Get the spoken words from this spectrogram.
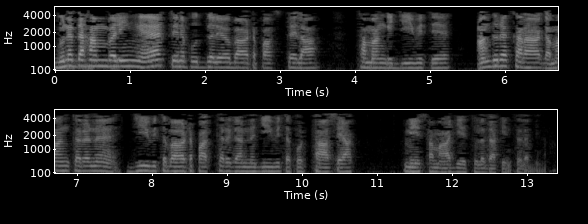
ಗುಣදහම් වලින් ඈත් වෙන පුද්ගලයෝ බවට පස් වෙලා තමන්ගේ ජීවිතය අඳුර කරා ගමන් කරන ජීවිත බවට පත් කරගන්න ජීවිත කොටාසයක් මේ සමාජය තුල දකින්න ලැබෙනවා.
